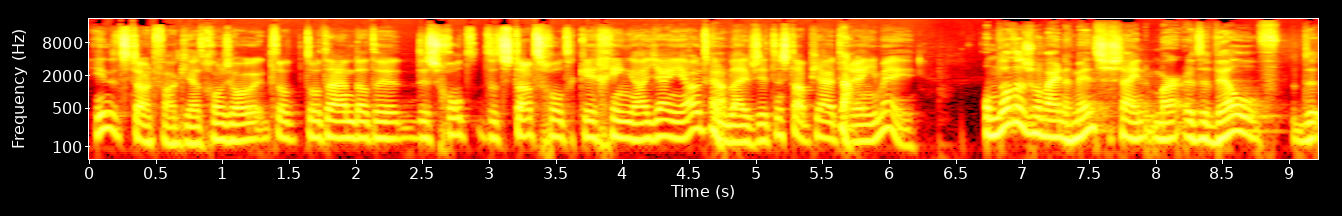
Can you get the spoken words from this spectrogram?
in het startvak, je had gewoon zo tot, tot aan dat de, de schot, dat startschot een keer ging, had jij in je auto kunnen blijven zitten, een stapje uit, dan Nou. ren je mee. Omdat er zo weinig mensen zijn, maar het wel, de,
